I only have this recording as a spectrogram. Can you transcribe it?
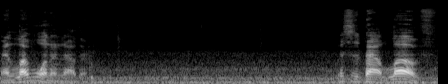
and love one another. This is about love,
